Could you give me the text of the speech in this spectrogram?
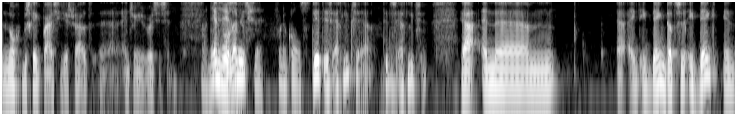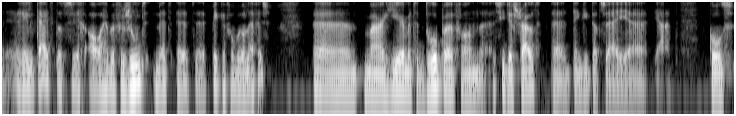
nog beschikbaar. CJ Stroud, Anthony Richardson Nou, dit En is Will luxe voor de Colts. dit is echt luxe, ja. Dit is echt luxe. Ja, en ehm, ja, ik, ik denk dat ze, ik denk in realiteit dat ze zich al hebben verzoend met het eh, pikken van Will Levis. Ehm, maar hier met het droppen van eh, CJ Stroud, eh, denk ik dat zij, ja, Colts,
